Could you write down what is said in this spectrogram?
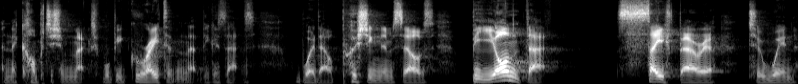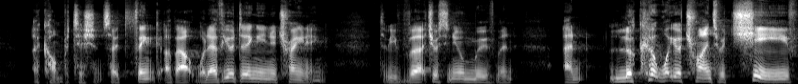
And the competition max will be greater than that because that's where they're pushing themselves beyond that safe barrier to win a competition. So think about whatever you're doing in your training to be virtuous in your movement and look at what you're trying to achieve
